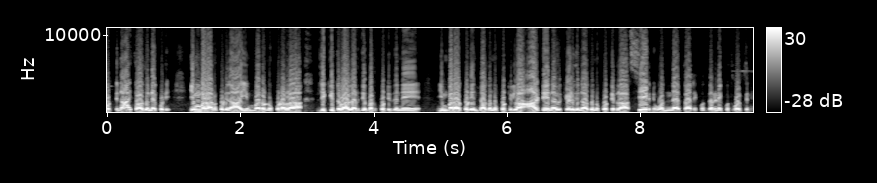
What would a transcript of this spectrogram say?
ಕೊಡ್ತೀನಿ. ಆಯ್ತು, ಅದನ್ನೇ ಕೊಡಿ. ಇಂಬರನ ಕೊಡಿ. ಆ ಇಂಬರನು ಕೊಡಲ್ಲ. ಲಿಖಿತವಾಗಿ ಅರ್ಜಿ ಬರ್ದು ಕೊಟ್ಟಿದ್ದೀನಿ. ಇಂಬರ ಕೊಡಿ ಅಂತ ಅದನ್ನು ಕೊಟ್ಟಿಲ್ಲ. ಆರ್ ಟಿ ನಲ್ಲಿ ಕೇಳಿದೀನಿ, ಅದನ್ನು ಕೊಟ್ಟಿಲ್ಲ. ಸಿ ಒಂದನೇ ತಾರೀಕು ಧರಣಿ ಕುತ್ಕೊಳ್ತೀನಿ.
